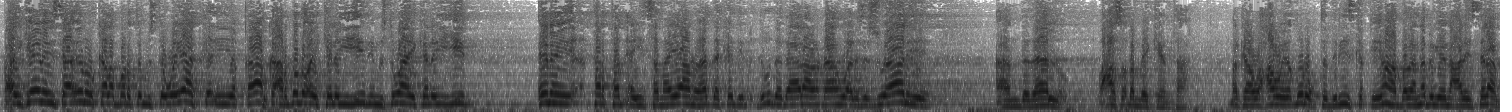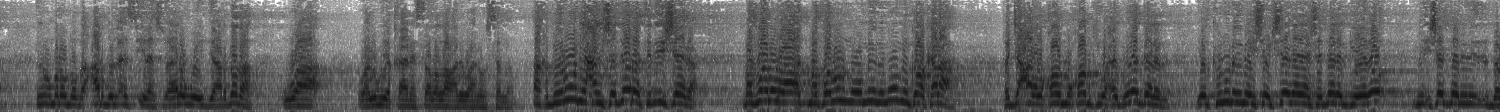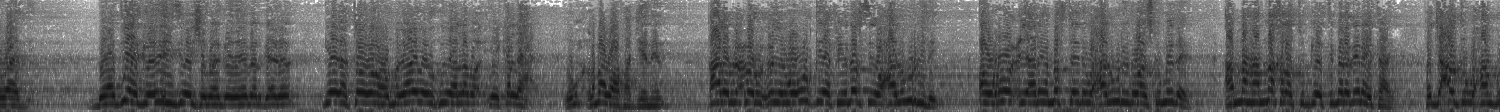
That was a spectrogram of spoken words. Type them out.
waxay keenaysaa inuu kala barto mustawayaadka iyo qaabka ardadu ay kale yihiin iyo mustawaha ay kale yihiin inay tartan ay sameeyaan oo hadda kadib u dadaalaan o dhahaan waa su'aaliye aan dadaallo waxaasoo dhan bay keentaa. Marka waxaa weeye duruq tadriiska qiimaha badan nabigeenna calayh salaam inuu mar walbaba cardu las'ila su'aalo weydiya ardada waa waa lagu yaqaanay sala allahu alيh ali wasalam akhbiruunii can shajaratin ii sheega. Maalulmumini muuminka oo kale ah fajacala alqowmu qoomkii waxay guda galeen yadkuruuna inay sheegsheegayaan shajaran geedo min shajari ilbawaadi baadiyaha geedihiisi bay sheegeen geed agtooda oo magaaladooda ku yaallaba yay ka leex lama waafajinin qaala ibnu cumar wuxuu yidhi wa ulqiya fii nafsii waxaa lagu riday aw ruucii aniga naftayda waxaa lagu riday waa isku mide annaha nakhlatu geetimirad inay tahay fajacaltu waxaan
